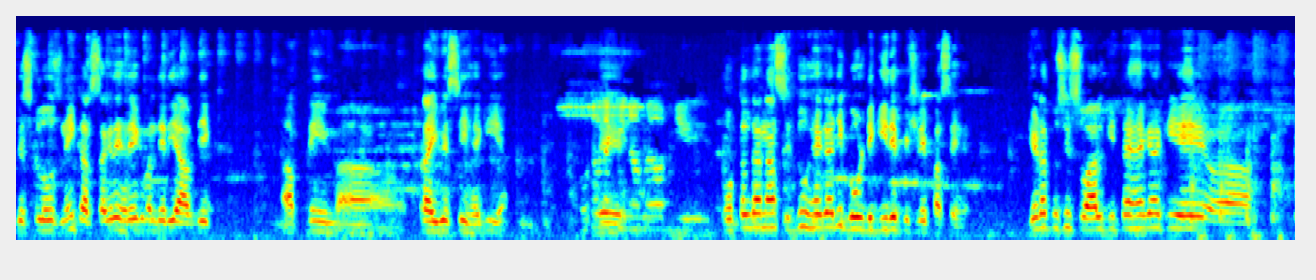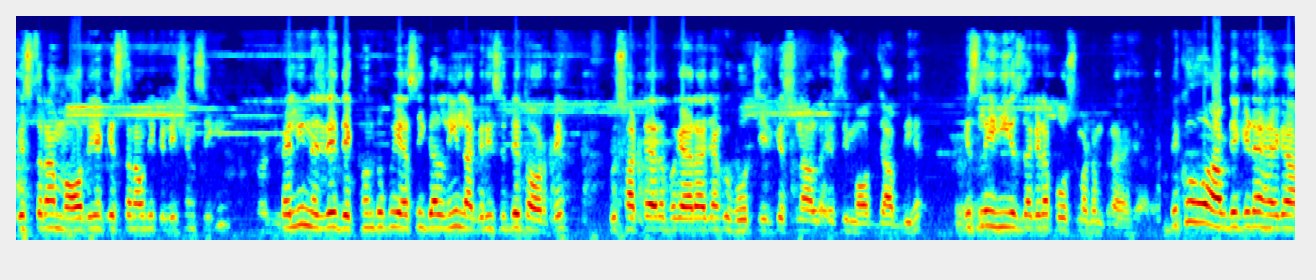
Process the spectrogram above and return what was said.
ਡਿਸਕਲੋਜ਼ ਨਹੀਂ ਕਰ ਸਕਦੇ ਹਰੇਕ ਬੰਦੇ ਦੀ ਆਪਦੀ ਇੱਕ ਆਪਣੀ ਪ੍ਰਾਈਵੇਸੀ ਹੈਗੀ ਆ। ਹੋਟਲ ਦਾ ਨਾਮ ਸਿੱਧੂ ਹੈਗਾ ਜੀ 골ਡ ਡਿੱਗੀ ਦੇ ਪਿਛਲੇ ਪਾਸੇ ਹੈ। ਜਿਹੜਾ ਤੁਸੀਂ ਸਵਾਲ ਕੀਤਾ ਹੈਗਾ ਕਿ ਇਹ ਕਿਸ ਤਰ੍ਹਾਂ ਮੌਤ ਜਾਂ ਕਿਸ ਤਰ੍ਹਾਂ ਉਹਦੀ ਕੰਡੀਸ਼ਨ ਸੀਗੀ ਪਹਿਲੀ ਨਜ਼ਰੇ ਦੇਖਣ ਤੋਂ ਕੋਈ ਐਸੀ ਗੱਲ ਨਹੀਂ ਲੱਗ ਰਹੀ ਸਿੱਧੇ ਤੌਰ ਤੇ। ਕੋਈ ਸੱਟ ਐਰ ਵਗੈਰਾ ਜਾਂ ਕੋਈ ਹੋਰ ਚੀਜ਼ ਕਿਸ ਨਾਲ ਇਸ ਦੀ ਮੌਤ ਜਾਪਦੀ ਹੈ? ਇਸ ਲਈ ਹੀ ਇਸ ਦਾ ਜਿਹੜਾ ਪੋਸਟਮਾਰਟਮ ਕਰਾਇਆ ਜਾ ਰਿਹਾ। ਦੇਖੋ ਆਪਦੇ ਕਿਹੜਾ ਹੈਗਾ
